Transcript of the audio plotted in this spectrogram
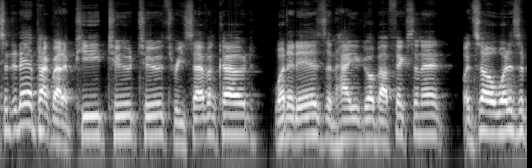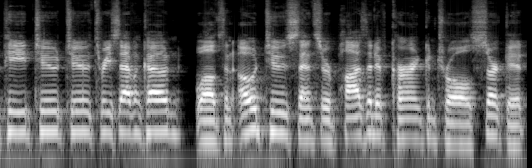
So today I'm talking about a P2237 code, what it is and how you go about fixing it. And so what is a P2237 code? Well, it's an O2 sensor positive current control circuit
